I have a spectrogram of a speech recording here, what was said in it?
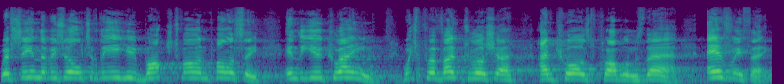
We've seen the result of the EU botched foreign policy in the Ukraine, which provoked Russia and caused problems there. Everything,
